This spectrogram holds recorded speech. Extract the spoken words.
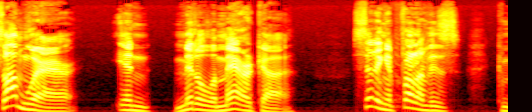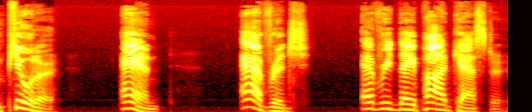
somewhere in middle America, sitting in front of his computer, and average, everyday podcaster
